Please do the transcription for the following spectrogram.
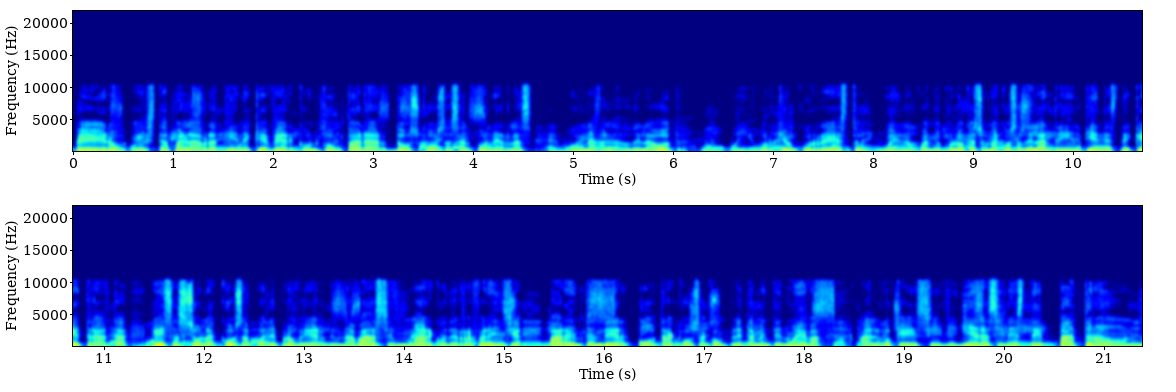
pero esta palabra tiene que ver con comparar dos cosas al ponerlas una al lado de la otra. ¿Y por qué ocurre esto? Bueno, cuando colocas una cosa delante y entiendes de qué trata, esa sola cosa puede proveer de una base, un marco de referencia para entender otra cosa completamente nueva. Algo que si viniera sin este patrón,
